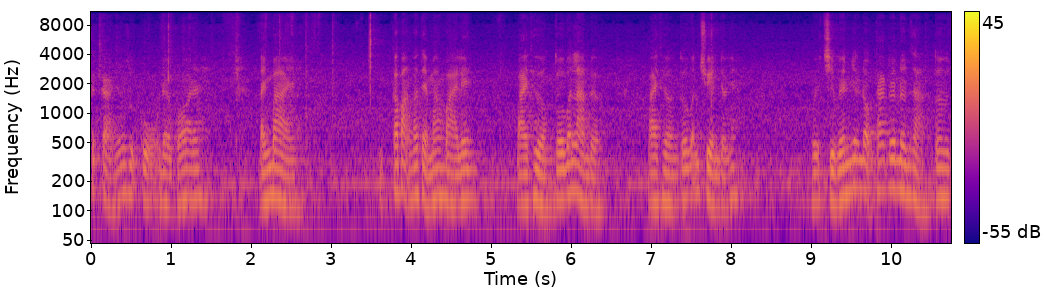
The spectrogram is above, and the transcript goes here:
Tất cả những dụng cụ đều có ở đây đánh bài. Các bạn có thể mang bài lên. Bài thường tôi vẫn làm được. Bài thường tôi vẫn truyền được nhé. Chỉ với những động tác rất đơn giản tôi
